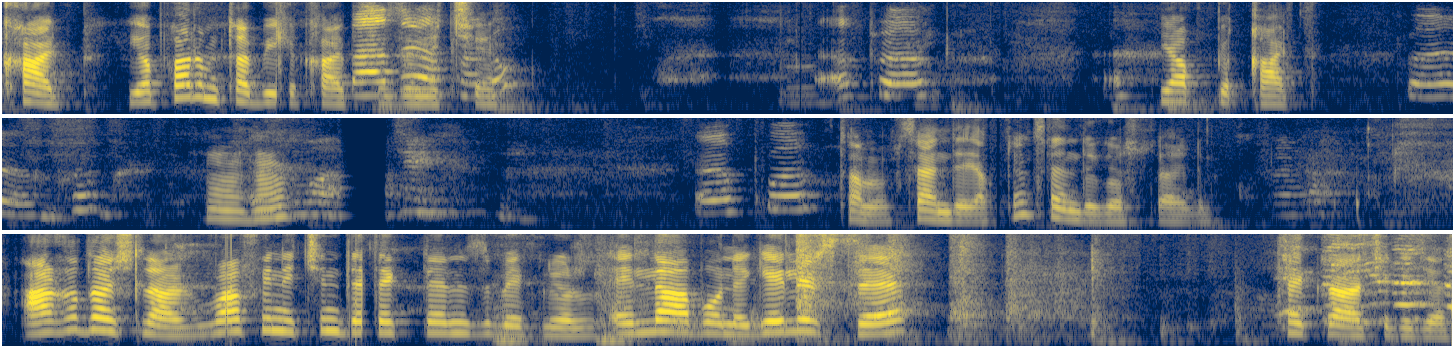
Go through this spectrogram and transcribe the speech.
Kalp. Yaparım tabii ki kalp Ben sizin için. yaparım. Yap bir kalp. Hı hı. Tamam sen de yaptın sen de gösterdim. Arkadaşlar Waffin için desteklerinizi bekliyoruz. 50 abone gelirse tekrar çekeceğiz.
